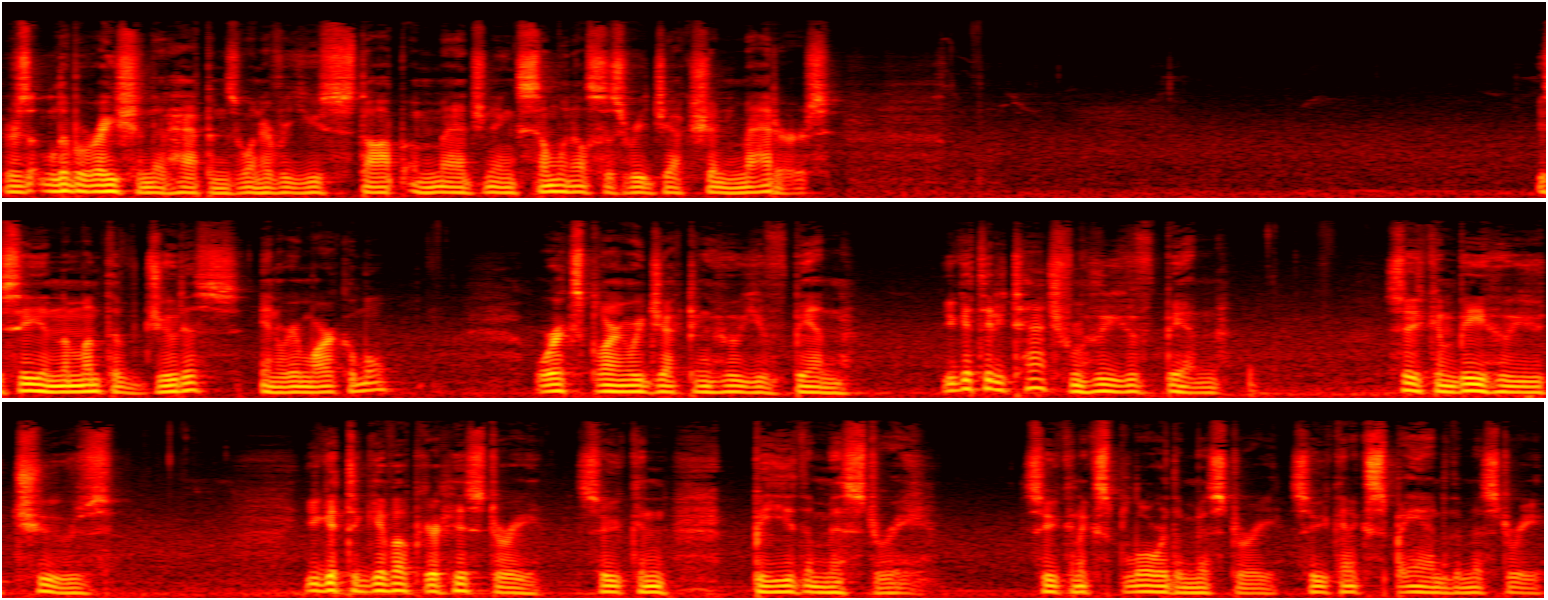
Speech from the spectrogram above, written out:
There's liberation that happens whenever you stop imagining someone else's rejection matters. You see, in the month of Judas, in Remarkable, we're exploring rejecting who you've been. You get to detach from who you've been so you can be who you choose. You get to give up your history so you can be the mystery, so you can explore the mystery, so you can expand the mystery.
